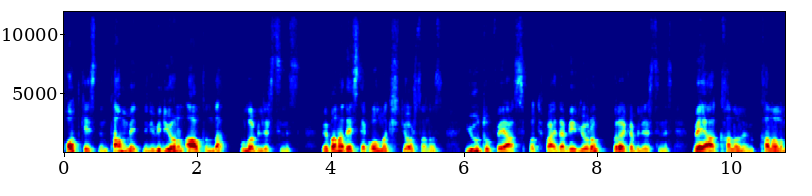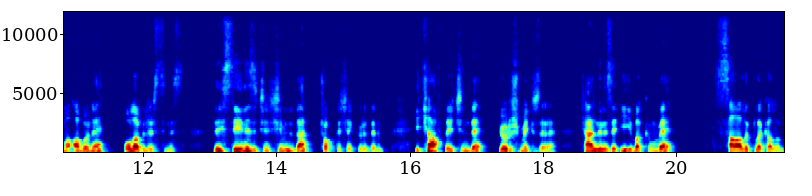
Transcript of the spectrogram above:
podcast'in tam metnini videonun altında bulabilirsiniz. Ve bana destek olmak istiyorsanız YouTube veya Spotify'da bir yorum bırakabilirsiniz. Veya kanalım, kanalıma abone olabilirsiniz. Desteğiniz için şimdiden çok teşekkür ederim. İki hafta içinde görüşmek üzere. Kendinize iyi bakın ve sağlıkla kalın.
